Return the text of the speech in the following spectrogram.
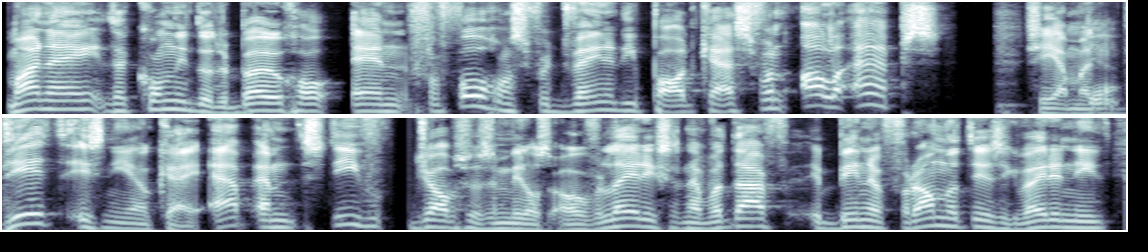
Maar nee, dat komt niet door de beugel. En vervolgens verdwenen die podcasts van alle apps. Zeg ja, maar dit is niet oké. Okay. En Steve Jobs was inmiddels overleden. Ik zeg, nou, wat daar binnen veranderd is, ik weet het niet.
